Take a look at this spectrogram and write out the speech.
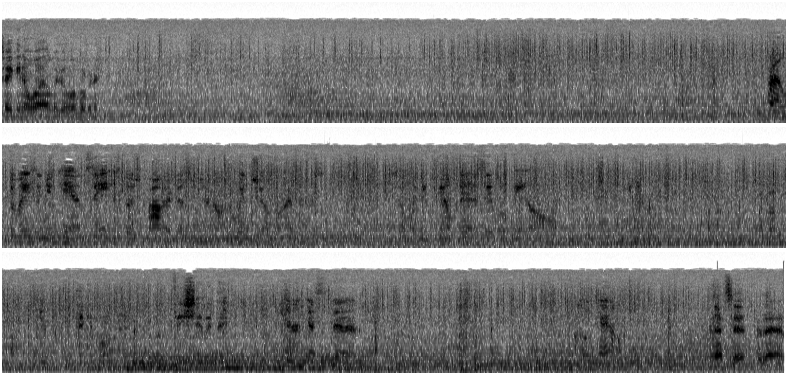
taking a while to go over it. Well, the reason you can't see is because your father doesn't turn on the windshield wipers. So when you film this, it will be all, you know, I thought, think about that, fish every day. yeah, that's the hotel. And that's it for that.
